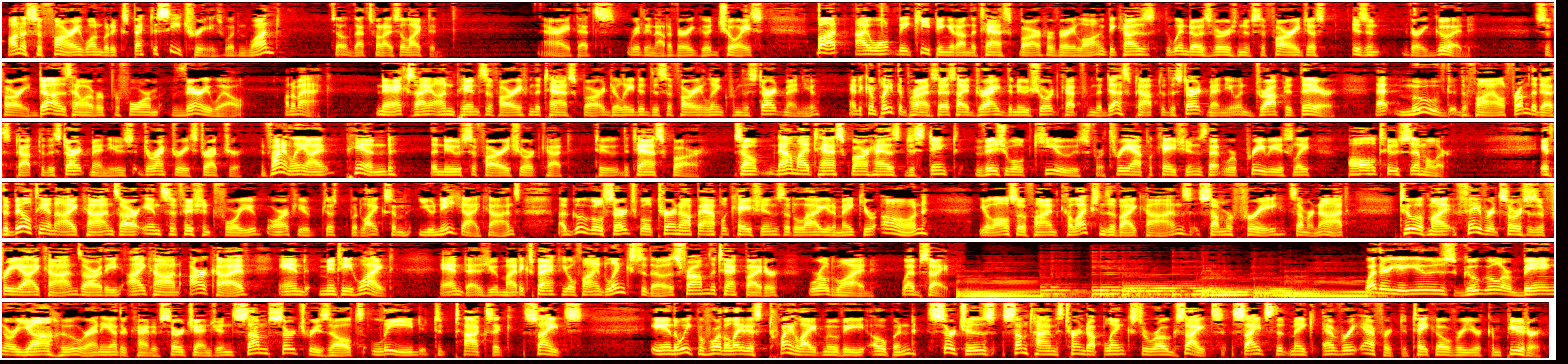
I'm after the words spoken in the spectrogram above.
On a safari, one would expect to see trees, wouldn't one? So that's what I selected. Alright, that's really not a very good choice. But I won't be keeping it on the taskbar for very long because the Windows version of Safari just isn't very good. Safari does, however, perform very well on a Mac. Next, I unpinned Safari from the taskbar, deleted the Safari link from the Start menu, and to complete the process, I dragged the new shortcut from the desktop to the Start menu and dropped it there. That moved the file from the desktop to the Start menu's directory structure. And finally, I pinned the new Safari shortcut to the taskbar. So now my taskbar has distinct visual cues for three applications that were previously all too similar. If the built-in icons are insufficient for you, or if you just would like some unique icons, a Google search will turn up applications that allow you to make your own. You'll also find collections of icons. Some are free, some are not. Two of my favorite sources of free icons are the Icon Archive and Minty White. And as you might expect, you'll find links to those from the TechByter Worldwide website. Whether you use Google or Bing or Yahoo or any other kind of search engine, some search results lead to toxic sites. In the week before the latest Twilight movie opened, searches sometimes turned up links to rogue sites, sites that make every effort to take over your computer.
